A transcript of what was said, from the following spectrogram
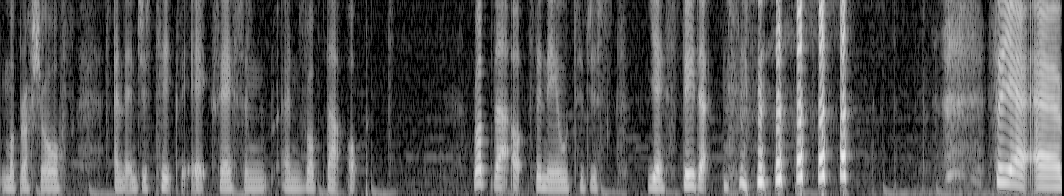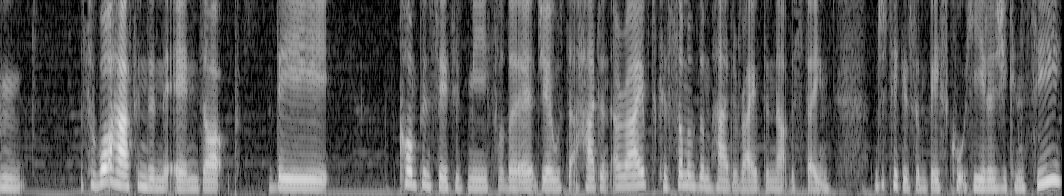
my brush off, and then just take the excess and and rub that up, rub that up the nail to just yes fade it. so yeah, um, so what happened in the end up, they compensated me for the gels that hadn't arrived because some of them had arrived and that was fine. I'm just taking some base coat here as you can see.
